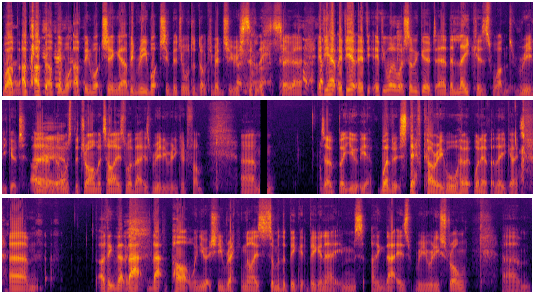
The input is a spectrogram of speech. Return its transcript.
Well, um, I've, I've, I've, been I've been watching uh, I've been rewatching the Jordan documentary recently. So uh, if you have if you if, if you want to watch something good, uh, the Lakers one's really good. Oh, um, yeah, yeah. was the dramatized one. That is really really good fun. Um, so, but you yeah, whether it's Steph Curry or whatever, there you go. Um, I think that that that part when you actually recognise some of the big bigger names, I think that is really really strong. Um,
